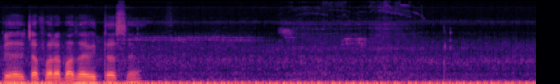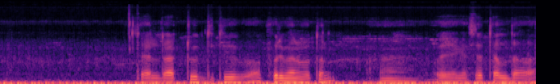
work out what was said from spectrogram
পেঁয়াজটা পরে ভাজা হইতেছে তেলটা একটু দিতে হইব, পরিমাণ মতন। হ্যাঁ হয়ে গেছে তেল দেওয়া।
